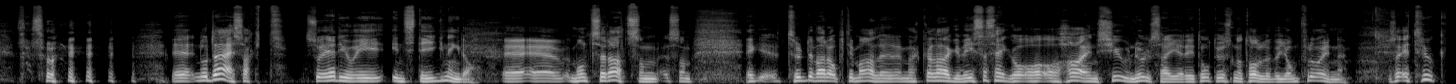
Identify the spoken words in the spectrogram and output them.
Så, så. når det er sagt, så er det jo i en stigning, da. Eh, eh, Montserrat, som, som jeg trodde var det optimale møkkalaget, viser seg å, å, å ha en 7-0-seier i 2012 over Jomfruøyene. Så jeg tror,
